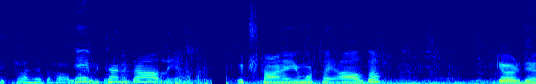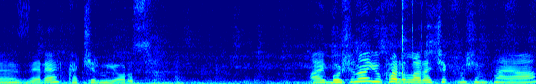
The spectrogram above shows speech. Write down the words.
Bir tane daha İyi alayım. bir tane daha alayım. Üç tane yumurtayı aldım. Gördüğünüz üzere kaçırmıyoruz. Ay boşuna yukarılara çıkmışım ta ya.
